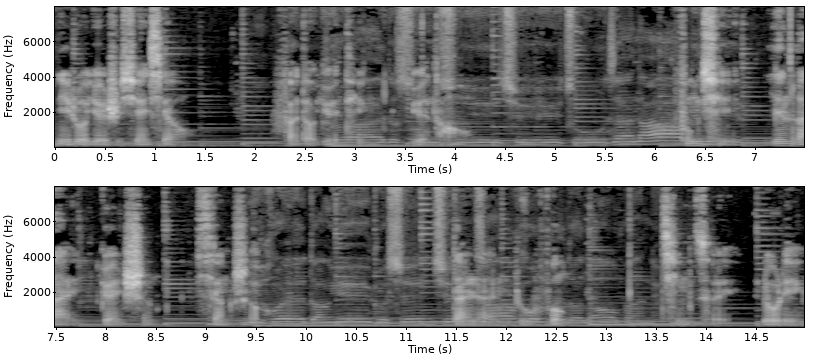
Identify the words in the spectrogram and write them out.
你若越是喧嚣，反倒越听越恼。风起，阴来，缘生相守，淡然如风，清脆如铃。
